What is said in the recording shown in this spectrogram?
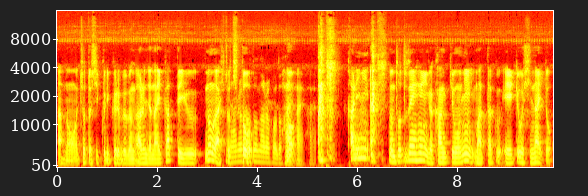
あの、ちょっとしっくりくる部分があるんじゃないかっていうのが一つなるほど、と、なるほど。はい、はい、はい。仮に、その突然変異が環境に全く影響しないと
